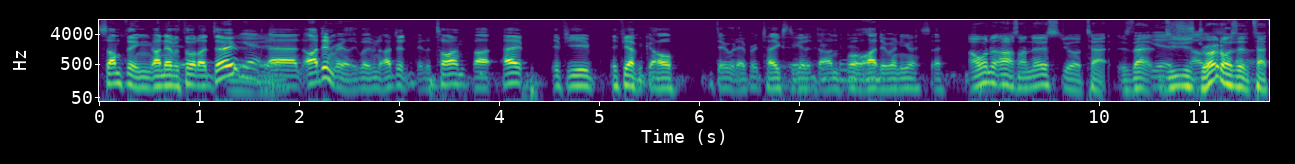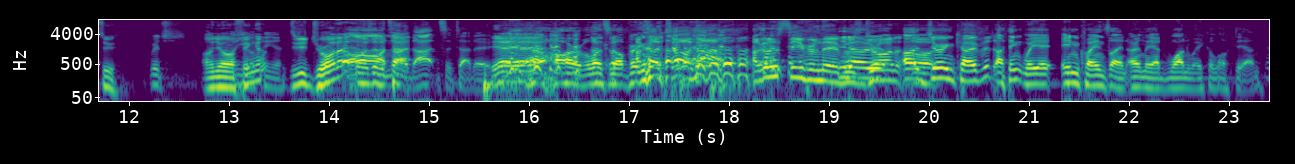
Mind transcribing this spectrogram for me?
something I never thought I'd do. Yeah. And I didn't really live in it. I did a bit of time. But hey, if you if you have a goal, do whatever it takes to get it done. Well, I do anyway. So I want to ask. I noticed your tat. Is that? Yeah, did you just draw it, or is it a tattoo which on your, on your finger? finger. Did you draw that, or Oh is it a no, tat? that's a tattoo. Yeah, yeah, yeah. horrible. Let's not bring that up. I'm gonna see from there. If You it was drawn. uh, oh, during COVID, I think we in Queensland only had one week of lockdown.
